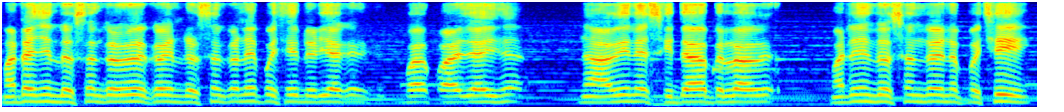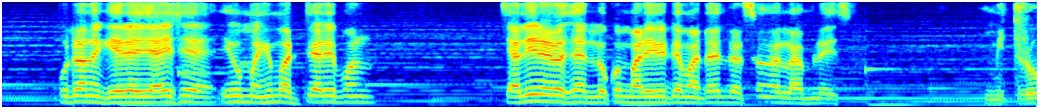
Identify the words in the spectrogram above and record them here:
માતાજીને દર્શન કરવા કરીને દર્શન કરીને પછી દરિયા પાર જાય છે ને આવીને સીધા પહેલાં માતાજીને દર્શન કરીને પછી પોતાના ઘેરે જાય છે. એવું મહિમા અત્યારે પણ ચાલી રહ્યો છે લોકો મારી રીતે માતાજી દર્શનનો લાભ લે છે. મિત્રો,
